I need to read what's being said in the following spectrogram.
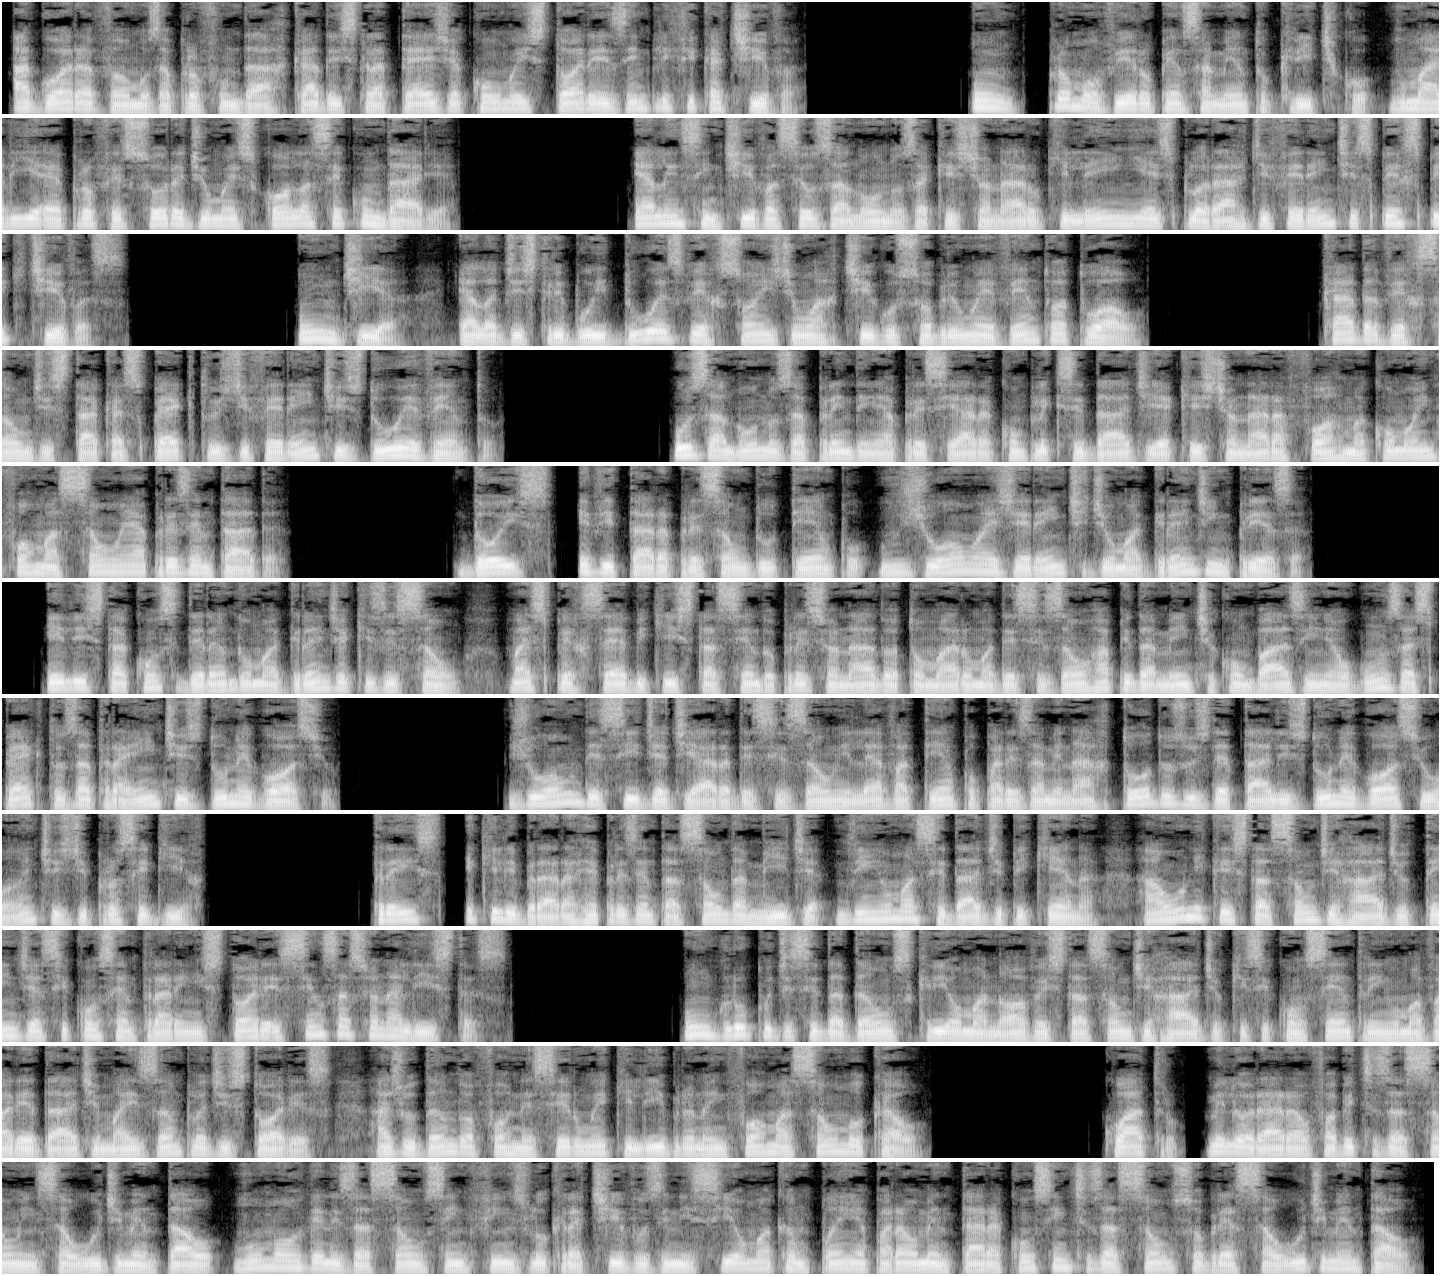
Agora vamos aprofundar cada estratégia com uma história exemplificativa. 1. Promover o pensamento crítico. Maria é professora de uma escola secundária. Ela incentiva seus alunos a questionar o que leem e a explorar diferentes perspectivas. Um dia, ela distribui duas versões de um artigo sobre um evento atual, Cada versão destaca aspectos diferentes do evento. Os alunos aprendem a apreciar a complexidade e a questionar a forma como a informação é apresentada. 2. Evitar a pressão do tempo. O João é gerente de uma grande empresa. Ele está considerando uma grande aquisição, mas percebe que está sendo pressionado a tomar uma decisão rapidamente com base em alguns aspectos atraentes do negócio. João decide adiar a decisão e leva tempo para examinar todos os detalhes do negócio antes de prosseguir. 3. Equilibrar a representação da mídia. Em uma cidade pequena, a única estação de rádio tende a se concentrar em histórias sensacionalistas. Um grupo de cidadãos cria uma nova estação de rádio que se concentra em uma variedade mais ampla de histórias, ajudando a fornecer um equilíbrio na informação local. 4. Melhorar a alfabetização em saúde mental. Uma organização sem fins lucrativos inicia uma campanha para aumentar a conscientização sobre a saúde mental.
